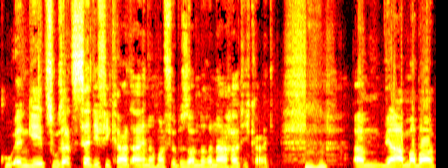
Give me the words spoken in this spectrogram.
QNG Zusatzzertifikat ein, nochmal für besondere Nachhaltigkeit. Mhm. Ähm, wir haben aber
